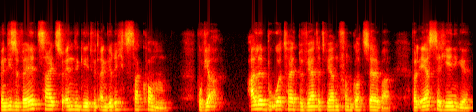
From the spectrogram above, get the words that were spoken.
wenn diese Weltzeit zu Ende geht, wird ein Gerichtstag kommen, wo wir alle beurteilt, bewertet werden von Gott selber, weil er ist derjenige,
